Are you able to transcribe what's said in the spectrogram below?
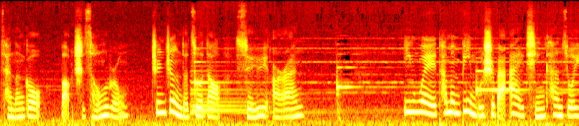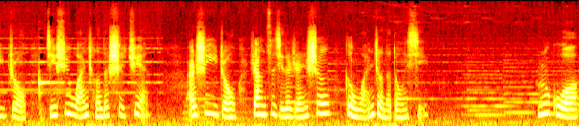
才能够保持从容，真正的做到随遇而安。因为他们并不是把爱情看作一种急需完成的试卷，而是一种让自己的人生更完整的东西。如果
